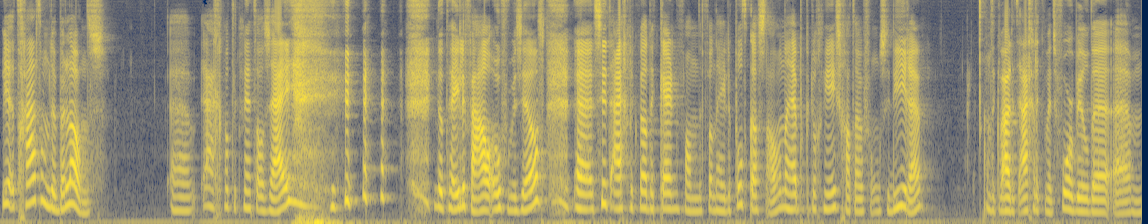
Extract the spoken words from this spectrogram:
ja, het gaat om de balans. Uh, eigenlijk wat ik net al zei. dat hele verhaal over mezelf. Zit eigenlijk wel de kern van van de hele podcast al. En dan heb ik het nog niet eens gehad over onze dieren. Want ik wou dit eigenlijk met voorbeelden um,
